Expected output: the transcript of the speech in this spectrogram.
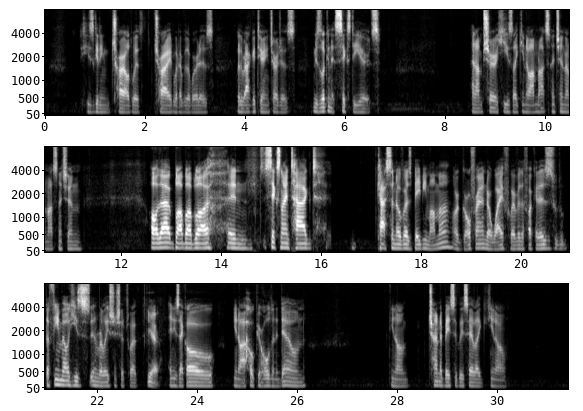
he's getting trialed with tried whatever the word is, with racketeering charges, and he's looking at sixty years. And I'm sure he's like, you know, I'm not snitching, I'm not snitching. All that, blah blah blah, and six nine tagged Casanova's baby mama or girlfriend or wife, whoever the fuck it is, the female he's in relationships with. yeah And he's like, Oh, you know, I hope you're holding it down. You know, trying to basically say, like, you know,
